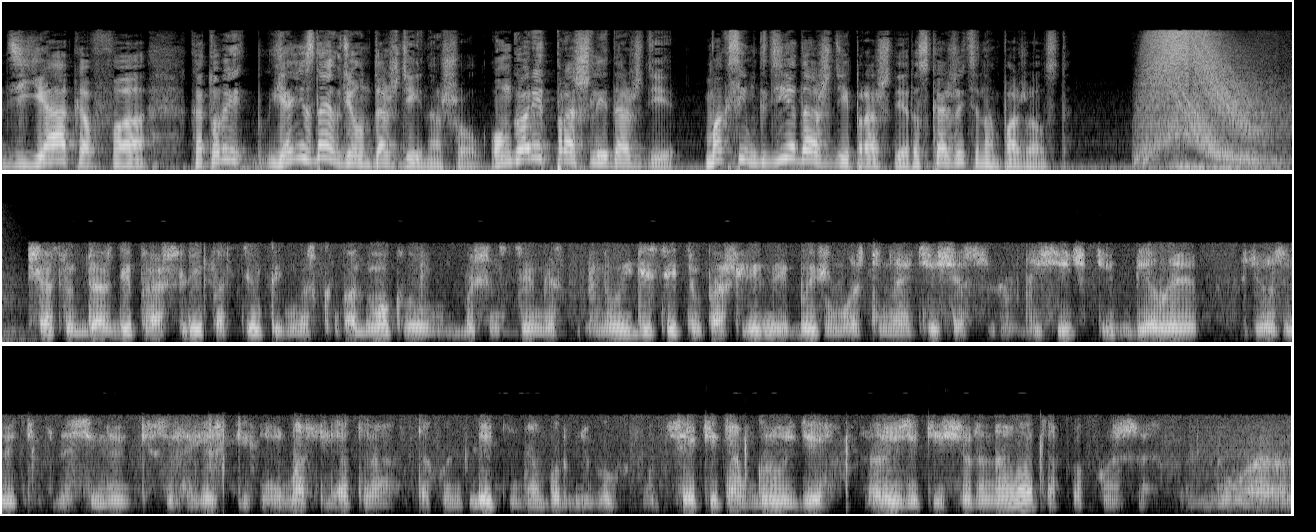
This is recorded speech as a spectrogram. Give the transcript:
Дьяков, э, который, я не знаю, где он дождей нашел. Он говорит, прошли дожди. Максим, где дожди прошли? Расскажите нам, пожалуйста. Сейчас вот дожди прошли, подстилка немножко подмокла в большинстве мест. Ну и действительно пошли грибы. Вы можете найти сейчас лисички, белые, березовики, подосиновики, сыроежки, маслята. Такой летний набор грибов. Вот всякие там грузди, рыжики еще рановато попозже. Ну, а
